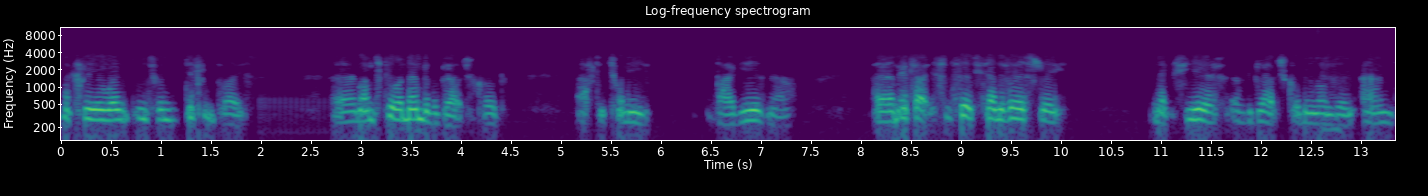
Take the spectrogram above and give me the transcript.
my career went into a different place. Um, I'm still a member of the Groucho Club after 25 years now. Um, in fact, it's the 30th anniversary next year of the Groucho Club in London, and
